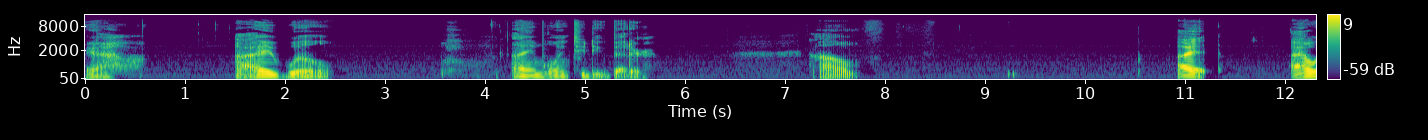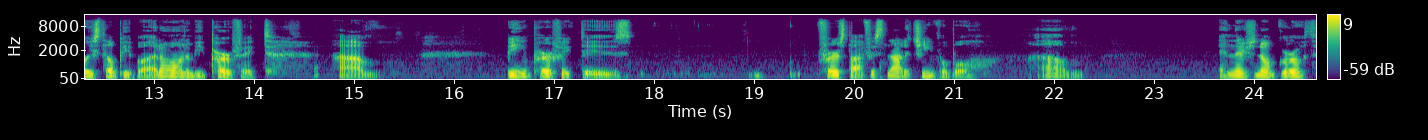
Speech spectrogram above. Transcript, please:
Yeah. I will. I am going to do better. Um, I I always tell people I don't want to be perfect. Um, being perfect is first off, it's not achievable, um, and there's no growth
